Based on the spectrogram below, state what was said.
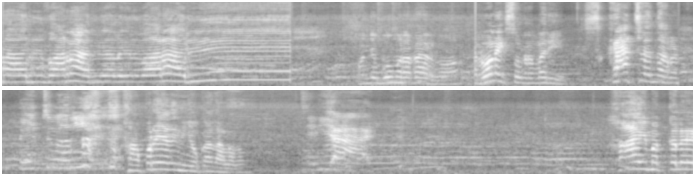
வராரு வராரு அழுகு வராரு. கொஞ்சம் பூமரா தான் இருக்கும். ரோலெக்ஸ் சொல்ற மாதிரி ஸ்கிராட்ச்ல இருந்து வரும் பேச்சு வரல. அப்புறம் எதுக்கு நீங்க உட்காந்து அழகும் ஹாய் மக்களே.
